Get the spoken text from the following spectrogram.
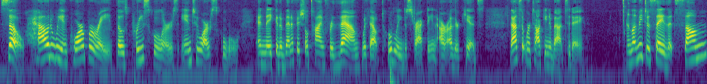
So, how do we incorporate those preschoolers into our school and make it a beneficial time for them without totally distracting our other kids? That's what we're talking about today. And let me just say that some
